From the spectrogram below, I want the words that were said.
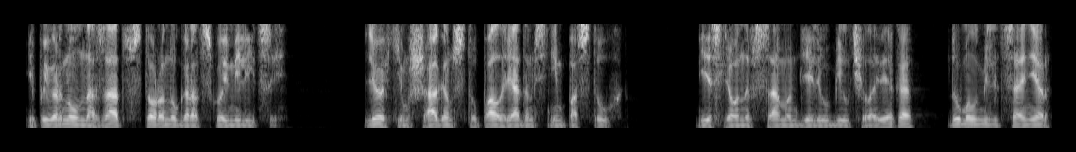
и повернул назад в сторону городской милиции. Легким шагом ступал рядом с ним пастух. Если он и в самом деле убил человека, — думал милиционер,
